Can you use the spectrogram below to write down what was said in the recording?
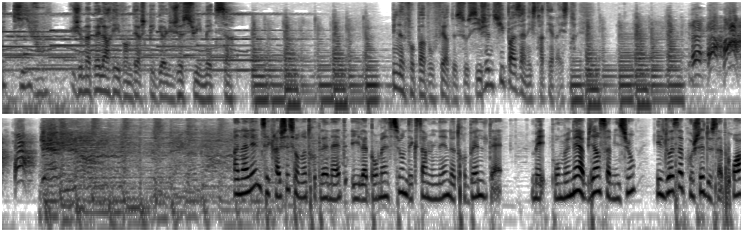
êtes qui, vous? Je m'appelle Harry van der Spiegel, je suis médecin. Il ne faut pas vous faire de soucis, je ne suis pas un extraterrestre. Un alien s'est craché sur notre planète et il a pour mission d'exterminer notre belle Terre. Mais pour mener à bien sa mission, il doit s'approcher de sa proie,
